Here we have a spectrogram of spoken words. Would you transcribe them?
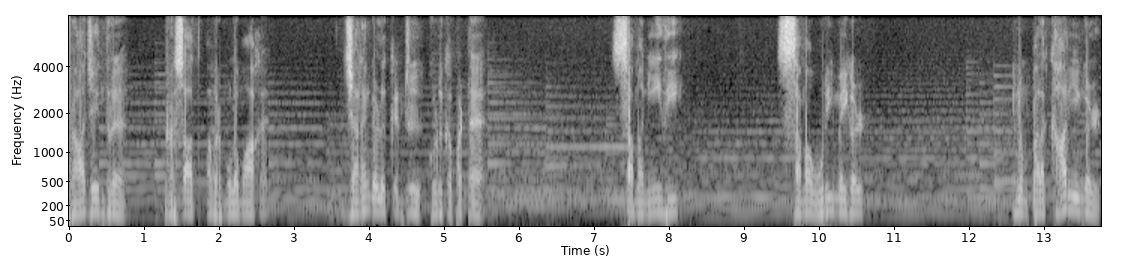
ராஜேந்திர பிரசாத் அவர் மூலமாக ஜனங்களுக்கென்று கொடுக்கப்பட்ட சமநீதி சம உரிமைகள் இன்னும் பல காரியங்கள்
